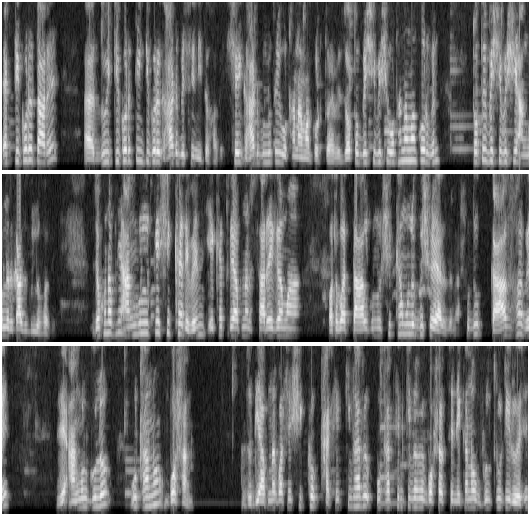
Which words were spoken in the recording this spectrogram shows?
একটি করে তারে দুইটি করে, তিনটি করে ঘাট বেছে নিতে হবে। সেই ঘাটগুলোতেই ওঠানামা করতে হবে। যত বেশি বেশি ওঠানামা করবেন, ততই বেশি বেশি আঙ্গুলের কাজগুলো হবে। যখন আপনি আঙ্গুলকে শিক্ষা দেবেন, এক্ষেত্রে আপনার সারেগামা অথবা তাল কোনো শিক্ষামূলক বিষয় আসবে না। শুধু কাজ হবে যে আঙ্গুলগুলো উঠানো, বসানো। যদি আপনার পাশে শিক্ষক থাকে, কীভাবে উঠাচ্ছেন কীভাবে বসাচ্ছেন, এখানেও ভুল ত্রুটি রয়েছে,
